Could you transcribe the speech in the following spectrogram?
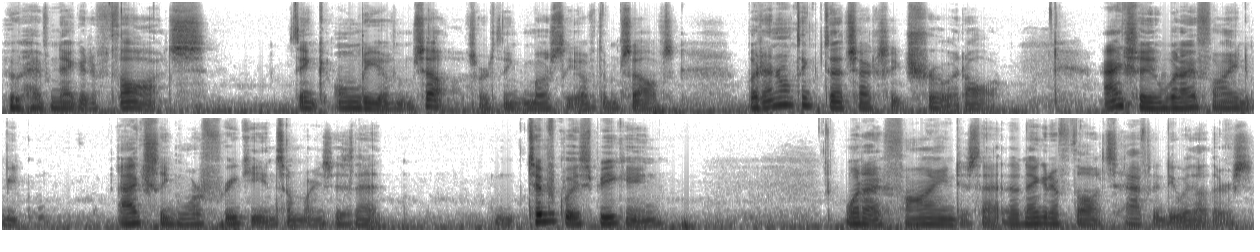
who have negative thoughts think only of themselves or think mostly of themselves But I don't think that's actually true at all. Actually, what I find to be actually more freaky in some ways is that typically speaking, what I find is that the negative thoughts have to do with others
